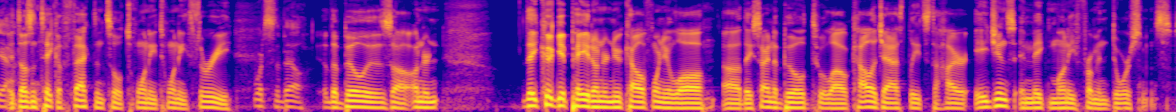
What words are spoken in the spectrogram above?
Yeah. It doesn't take effect until 2023. What's the bill? The bill is uh, under. They could get paid under new California law. Uh, they signed a bill to allow college athletes to hire agents and make money from endorsements.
